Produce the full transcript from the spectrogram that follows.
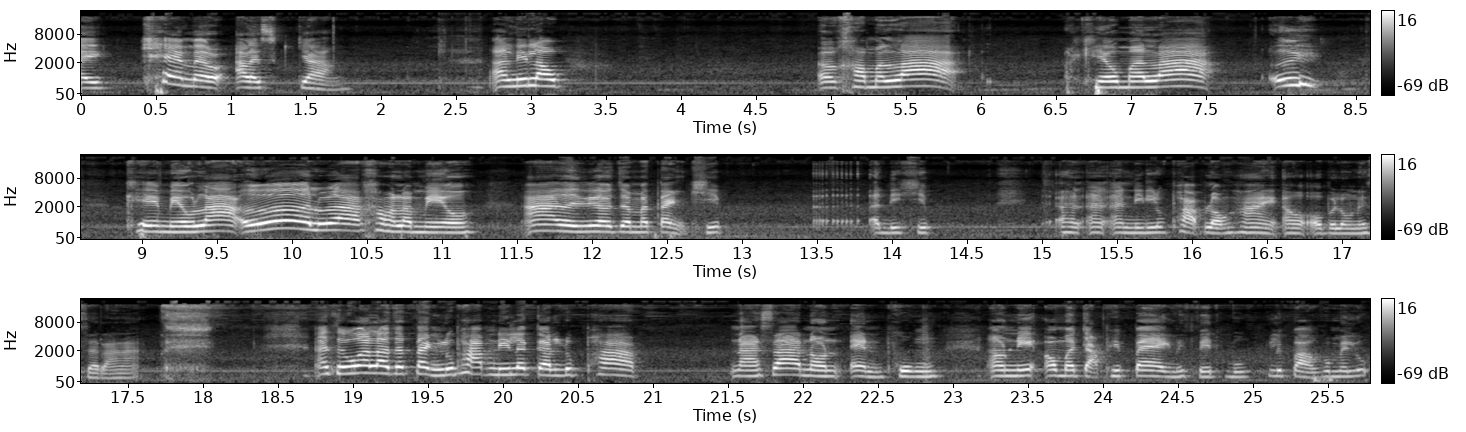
น์แค่เมลอะไรสักอย่าง อันนี้เรา เออคามาล่าเคลมาล่าเอ้ยเคเมลล่าเออรู้ละคามาลาเมลอะตอนนี้เราจะมาแต่งคลิปอันนี้คลิปอันอันอันนี้รูปภาพร้องไห้เอาเอาไปลงในสาระนะอาจจะว่าเราจะแต่งรูปภาพนี้แล้วกันรูปภาพนาซานอนแอนพุง เอานี้เอามาจากพี่แป้งใน Facebook หรือเปล่าก็ไม่รู้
